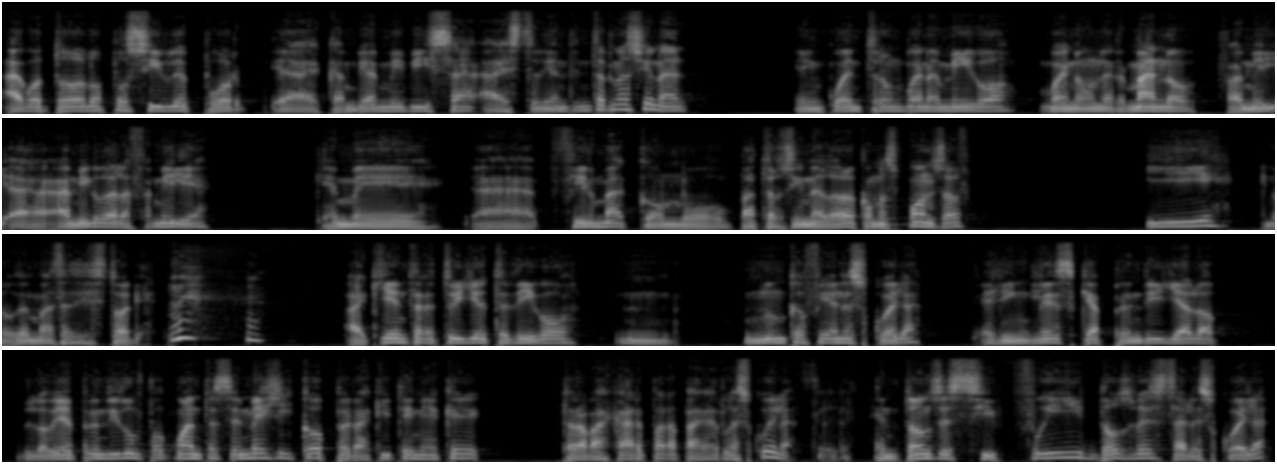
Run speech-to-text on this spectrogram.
hago todo lo posible por ah, cambiar mi visa a estudiante internacional. Encuentro un buen amigo, bueno, un hermano, ah, amigo de la familia, que me ah, firma como patrocinador, como sponsor. Y lo demás es historia. Aquí entre tú y yo te digo, mm, nunca fui a la escuela. El inglés que aprendí ya lo, lo había aprendido un poco antes en México, pero aquí tenía que trabajar para pagar la escuela. Entonces, si fui dos veces a la escuela,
